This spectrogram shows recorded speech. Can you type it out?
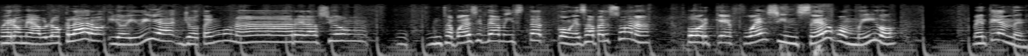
pero me habló claro y hoy día yo tengo una relación, se puede decir de amistad con esa persona porque fue sincero conmigo. ¿Me entiendes?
